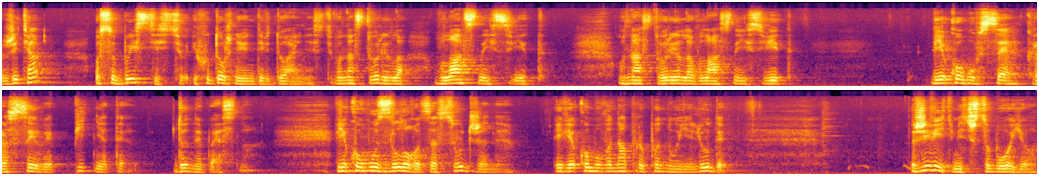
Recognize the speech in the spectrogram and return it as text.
життя особистістю і художньою індивідуальністю. Вона створила власний світ. Вона створила власний світ, в якому все красиве підняте до небесного, в якому зло засуджене, і в якому вона пропонує люди. Живіть між собою,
